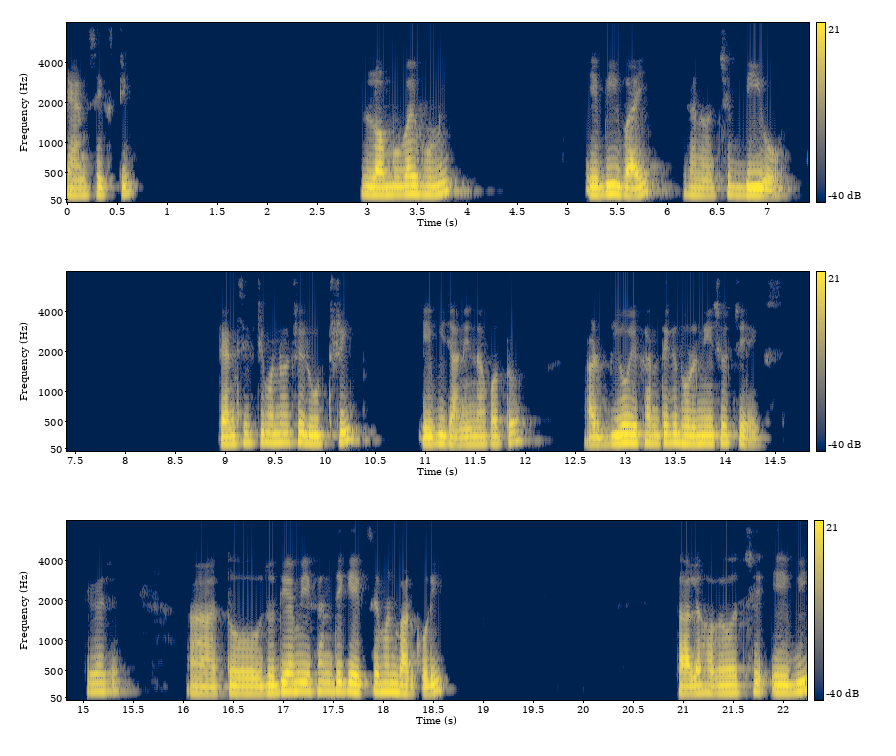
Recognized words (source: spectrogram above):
ট্যান সিক্সটি লম্ব বাই ভূমি এবি বাই, এখানে হচ্ছে বিও ট্যান সিক্সটি মানে হচ্ছে রুট থ্রি এবি জানি না কত, আর বিও এখান থেকে ধরে নিয়েছে হচ্ছে এক্স ঠিক আছে? তো যদি আমি এখান থেকে এক্সের মান বার করি, তাহলে হবে হচ্ছে এবি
